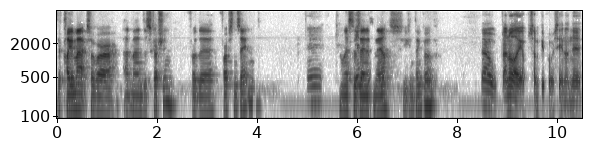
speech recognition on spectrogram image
the climax of our Ant Man discussion for the first and second. Eh, Unless there's Yeah. anything else you can think of. well, I know like some people were saying on the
